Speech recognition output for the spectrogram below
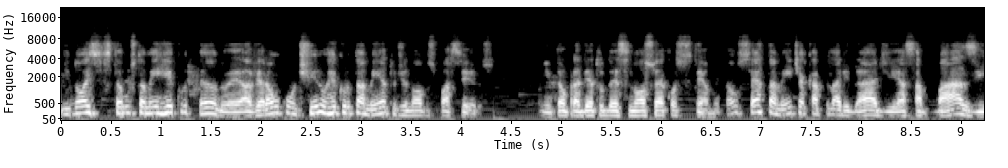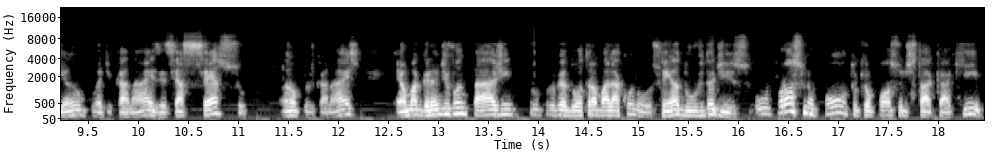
e nós estamos também recrutando, é, haverá um contínuo recrutamento de novos parceiros então para dentro desse nosso ecossistema. Então, certamente a capilaridade essa base ampla de canais, esse acesso amplo de canais, é uma grande vantagem para o provedor trabalhar conosco, tenha dúvida disso. O próximo ponto que eu posso destacar aqui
